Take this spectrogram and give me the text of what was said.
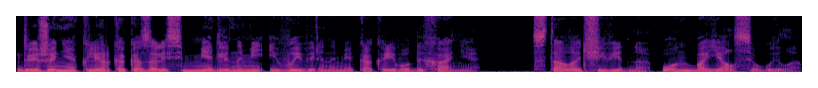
Движения клерка казались медленными и выверенными, как и его дыхание. Стало очевидно, он боялся Уилла.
